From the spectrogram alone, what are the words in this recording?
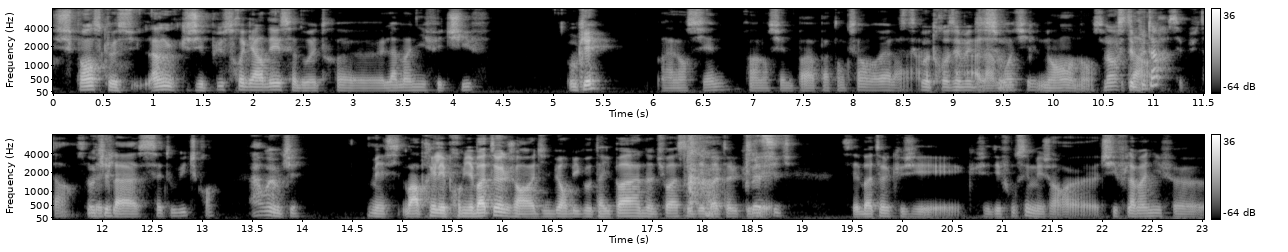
Je pense que l'un que j'ai plus regardé, ça doit être La Manif et Chief. Ok. À l'ancienne. Enfin, l'ancienne, pas, pas tant que ça en vrai. C'était quoi, troisième édition À la moitié. Non, non. Non, c'était plus tard C'est plus tard. C'était la 7 ou 8, je crois. Ah ouais, ok. Mais bon, après les premiers battles, genre Dinbur Bigo Taipan, tu vois, c'est des battles que Classique. C'est des battles que j'ai que j'ai défoncé, mais genre euh, Chief la manif, euh,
